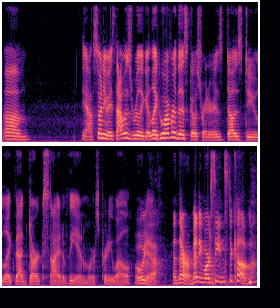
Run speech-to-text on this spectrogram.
um yeah so anyways that was really good like whoever this ghostwriter is does do like that dark side of the animorphs pretty well Oh yeah. And there are many more scenes to come.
